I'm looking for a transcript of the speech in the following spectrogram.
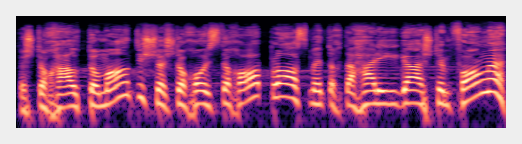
Das ist doch automatisch, das ist doch uns doch angeblasen, wir haben doch den Heiligen Geist empfangen.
